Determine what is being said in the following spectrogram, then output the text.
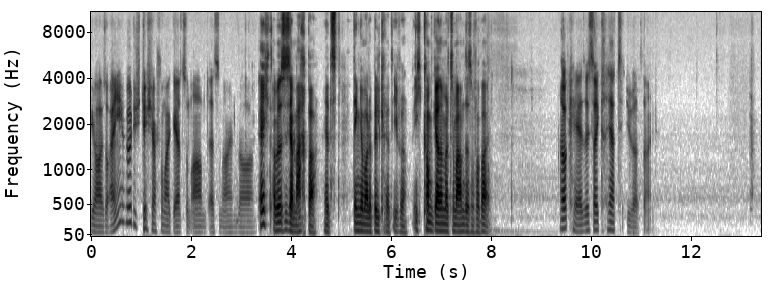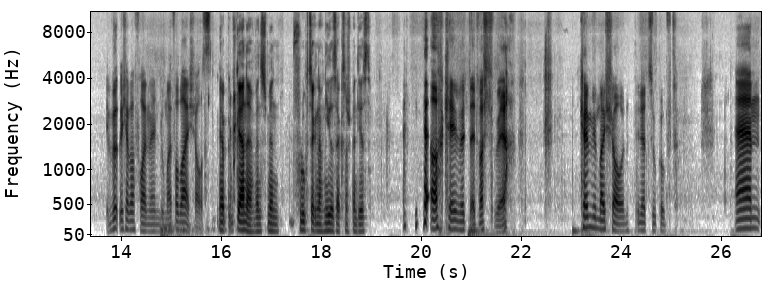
Ja, also eigentlich würde ich dich ja schon mal gern zum Abendessen einladen. Echt? Aber das ist ja machbar. Jetzt denke mal ein bisschen kreativer. Ich komme gerne mal zum Abendessen vorbei. Okay, also ich soll kreativer sein. Würde mich aber freuen, wenn du mal vorbeischaust. Ja, gerne, wenn du mir ein Flugzeug nach Niedersachsen spendierst. Okay, wird etwas schwer. Können wir mal schauen in der Zukunft. Ähm.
